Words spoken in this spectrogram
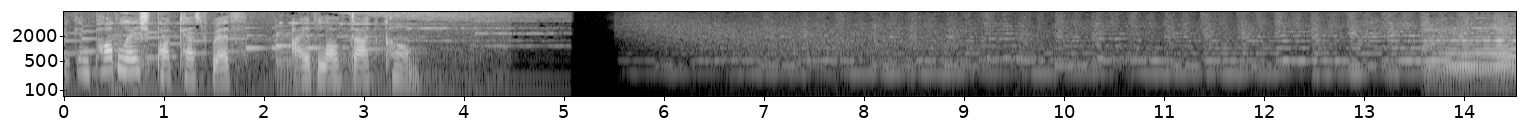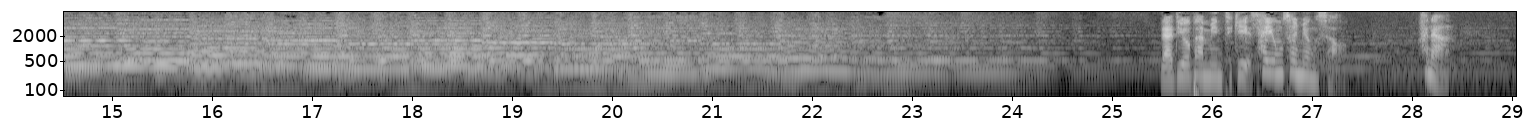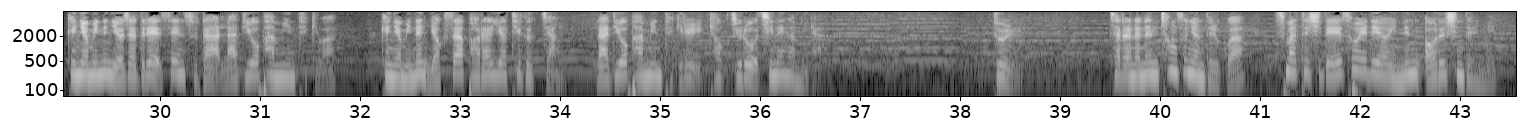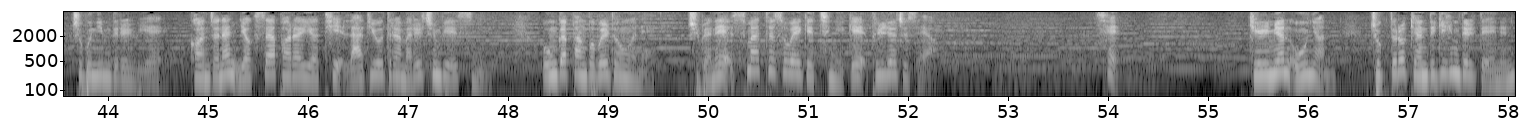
You can publish podcast with iblog.com. 라디오 반민특위 사용 설명서 하나 개념 있는 여자들의 센수다 라디오 반민특위와 개념 있는 역사 버라이어티 극장 라디오 반민특위를 격주로 진행합니다. 둘 자라나는 청소년들과 스마트 시대에 소외되어 있는 어르신들 및 주부님들을 위해 건전한 역사 버라이어티 라디오 드라마를 준비했으니 온갖 방법을 동원해 주변의 스마트 소외 계층에게 들려주세요. 셋 길면 5년, 죽도록 견디기 힘들 때에는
